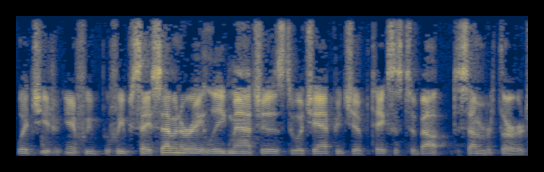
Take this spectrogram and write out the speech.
which if, we if we say seven or eight league matches to a championship takes us to about December 3rd,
